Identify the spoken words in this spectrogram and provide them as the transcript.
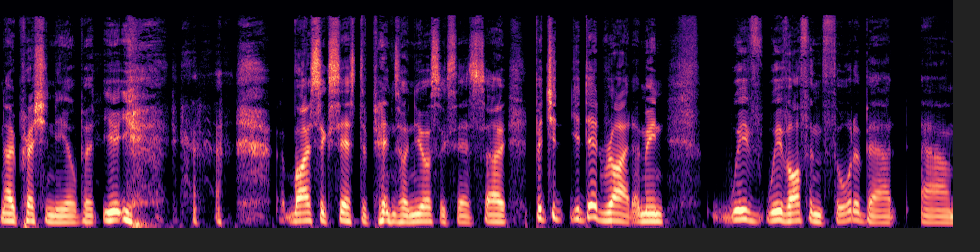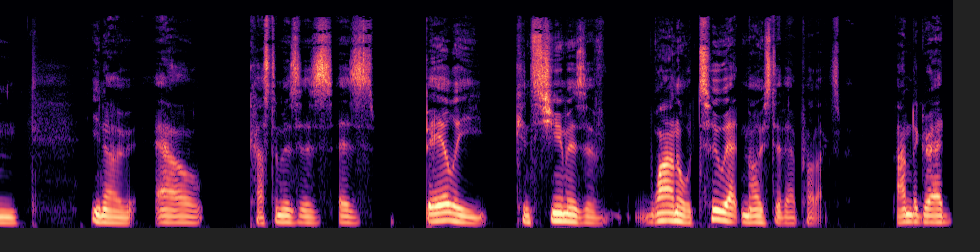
no pressure, Neil, but you. you my success depends on your success. So, but you, are dead right. I mean, we've we've often thought about um, you know, our customers as as barely consumers of one or two at most of our products. Undergrad,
